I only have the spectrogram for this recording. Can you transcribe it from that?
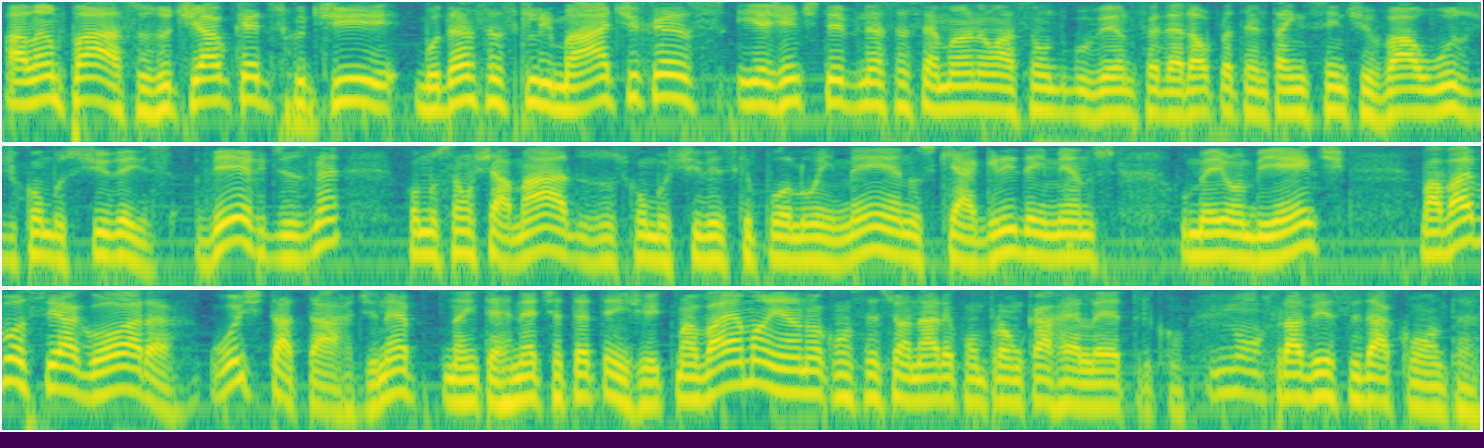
Alan Passos, o Tiago quer discutir mudanças climáticas e a gente teve nessa semana uma ação do governo federal para tentar incentivar o uso de combustíveis verdes, né? Como são chamados, os combustíveis que poluem menos, que agridem menos o meio ambiente. Mas vai você agora, hoje tá tarde, né? Na internet até tem jeito, mas vai amanhã numa concessionária comprar um carro elétrico Nossa. para ver se dá conta.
